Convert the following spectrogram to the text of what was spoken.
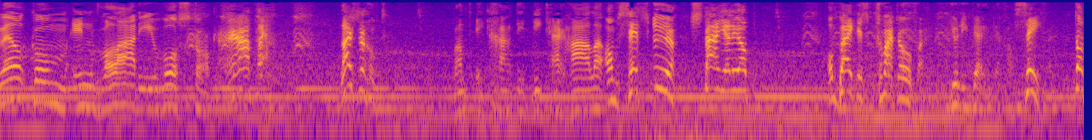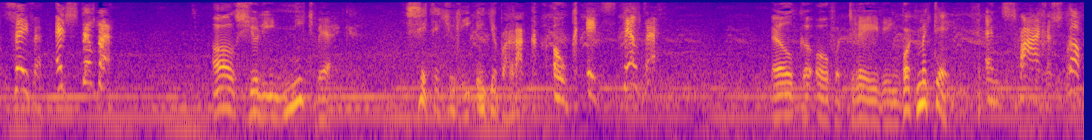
Welkom in Vladivostok, ratten. Luister goed. Want ik ga dit niet herhalen. Om zes uur staan jullie op. Ontbijt is kwart over. Jullie werken van zeven tot zeven. En stilte. Als jullie niet werken, zitten jullie in je barak ook in stilte. Elke overtreding wordt meteen en zwaar gestraft.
